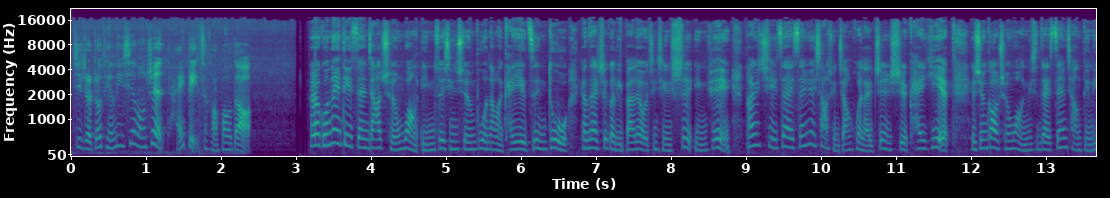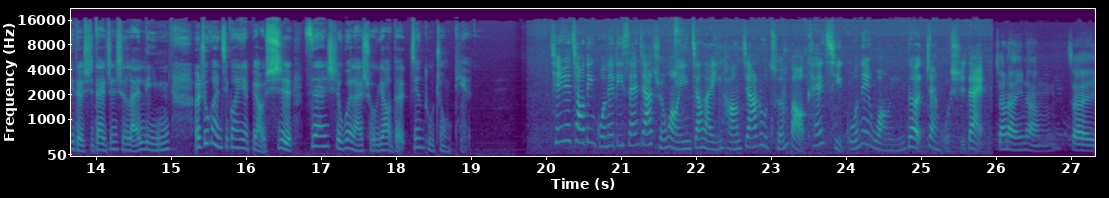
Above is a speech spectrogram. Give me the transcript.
记者周田丽、谢龙镇台北采访报道。而国内第三家全网银最新宣布，那么开业进度将在这个礼拜六进行试营运，那预期在三月下旬将会来正式开业，也宣告全网银现在三强鼎立的时代正式来临。而主管机关也表示，自然是未来首要的监督重点。签约敲定国内第三家纯网银将来银行加入存保，开启国内网银的战国时代。将来银行在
